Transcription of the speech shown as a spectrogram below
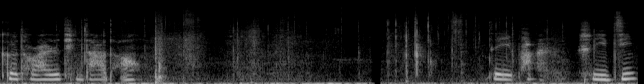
个头还是挺大的啊。这一盘是一斤。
